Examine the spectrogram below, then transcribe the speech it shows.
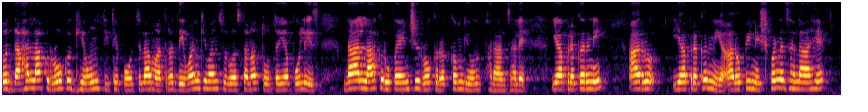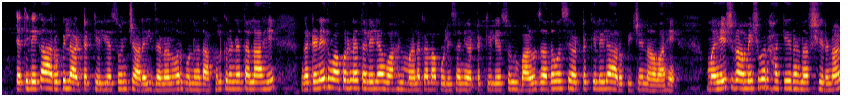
तो दहा लाख रोख घेऊन तिथे पोहोचला. मात्र देवाणघेवाण सुरू असताना तोतया पोलीस दहा लाख रुपयांची रोख रक्कम घेऊन फरार झाले. या प्रकरणी आरो या प्रकरणी आरोपी निष्पन्न झाला आहे. त्यातील एका आरोपीला अटक केली असून चारही जणांवर गुन्हा दाखल करण्यात आला आहे. घटनेत वापरण्यात आलेल्या वाहन मालकाला पोलिसांनी अटक केली असून बाळू जाधव असे अटक केलेल्या आरोपीचे नाव आहे. महेश रामेश्वर हाके राहणार शिरनाळ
